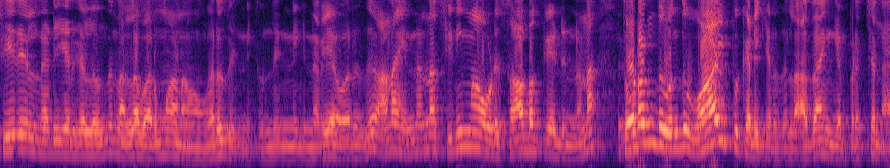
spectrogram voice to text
சீரியல் நடிகர்கள் வந்து நல்ல வருமானம் வருது. இன்றைக்கி வந்து இன்றைக்கி நிறைய வருது. ஆனால் என்னென்னா சினிமாவோட சாபக்கேடு என்னென்னா தொடர்ந்து வந்து வாய்ப்பு கிடைக்கிறது இல்லை. அதான் இங்கே பிரச்சனை.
